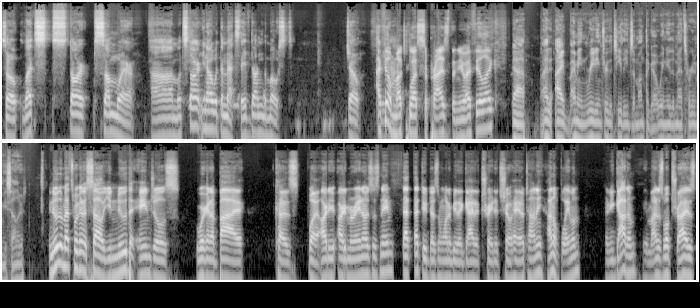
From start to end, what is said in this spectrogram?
So let's start somewhere. Um, let's start, you know, with the Mets. They've done the most. Joe, I what do you feel got? much less surprised than you. I feel like Yeah. I, I, I mean, reading through the tea leaves a month ago, we knew the Mets were going to be sellers. you knew the Mets were going to sell. You knew the Angels were going to buy because what Artie Artie Moreno's his name. That that dude doesn't want to be the guy that traded Shohei Ohtani. I don't blame him. And you got him. You might as well try as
